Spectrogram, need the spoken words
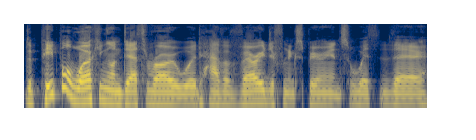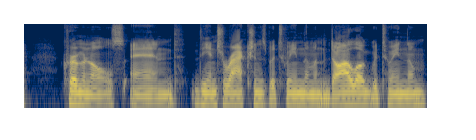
the people working on death row would have a very different experience with their criminals and the interactions between them and the dialogue between them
